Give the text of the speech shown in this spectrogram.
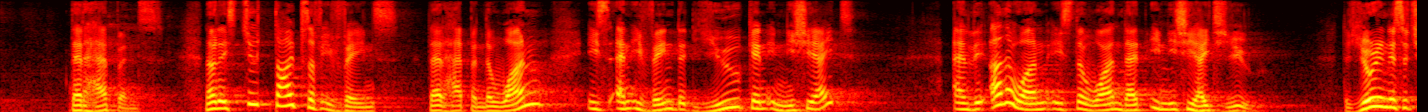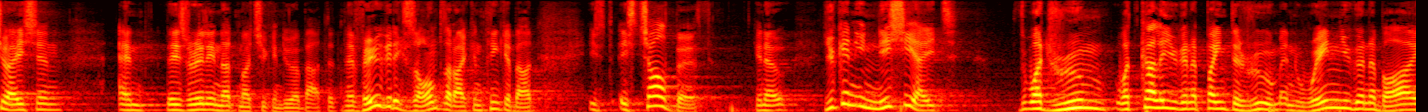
that happens. Now, there's two types of events that happen. The one is an event that you can initiate, and the other one is the one that initiates you. That you're in a situation and there's really not much you can do about it. And a very good example that I can think about is, is childbirth. You know, you can initiate what room, what color you're going to paint the room, and when you're going to buy,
